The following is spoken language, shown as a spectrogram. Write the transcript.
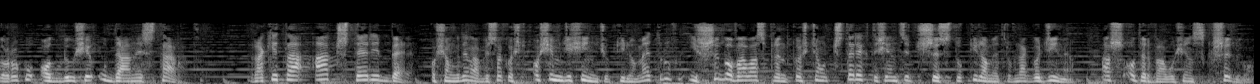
roku odbył się udany start. Rakieta A4B osiągnęła wysokość 80 km i szybowała z prędkością 4300 km na godzinę, aż oderwało się skrzydło.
